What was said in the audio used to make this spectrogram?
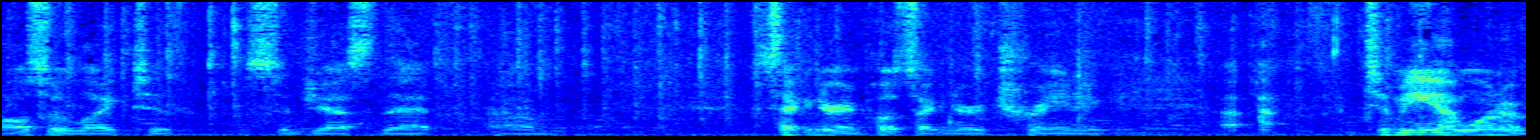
also like to suggest that, um, secondary and post-secondary training, I- I- to me, I wanna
